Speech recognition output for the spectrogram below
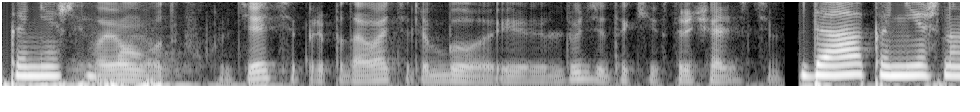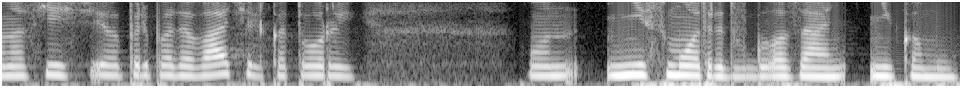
В конечно. твоем вот факультете преподавателя было, и люди такие встречались тебе. Да, конечно, у нас есть э, преподаватель, который он не смотрит в глаза никому.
